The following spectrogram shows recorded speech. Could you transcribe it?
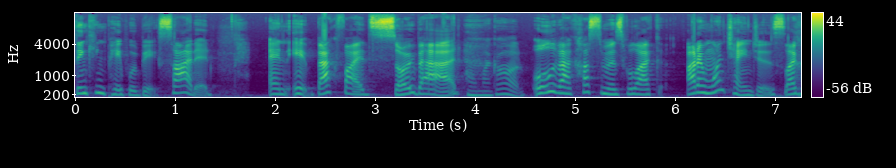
thinking people would be excited. And it backfired so bad Oh my God. all of our customers were like, I don't want changes. Like,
